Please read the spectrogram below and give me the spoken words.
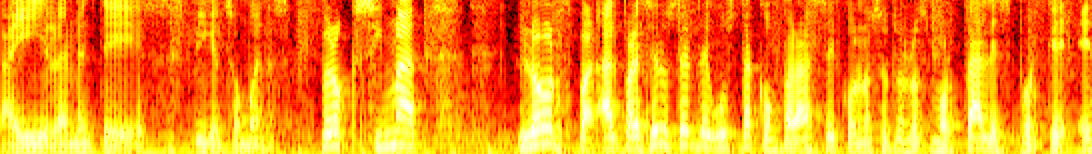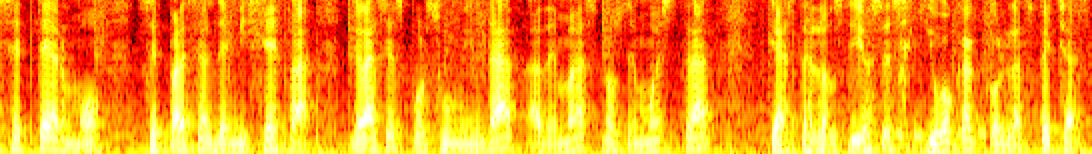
ahí realmente esas Spigen son buenas. Proximat. Lord, al parecer a usted le gusta compararse con nosotros los mortales porque ese termo se parece al de mi jefa. Gracias por su humildad. Además nos demuestra que hasta los dioses se equivocan con las fechas.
